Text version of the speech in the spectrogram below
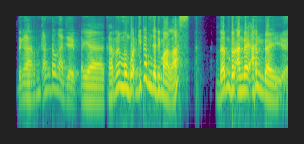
Dengan Karena- kantong ajaib. ya karena membuat kita menjadi malas dan berandai-andai Iya.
